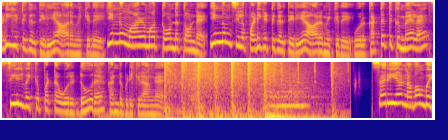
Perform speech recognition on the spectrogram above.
படிக்கட்டுகள் தெரிய ஆரம்பிக்குது. இன்னும் ஆழமா தோண்ட தோண்ட இன்னும் சில படிக்கட்டுகள் தெரிய ஆரம்பிக்குது. ஒரு கட்டத்துக்கு மேல சீல் வைக்கப்பட்ட ஒரு டோரை கண்டுபிடிக்கிறாங்க. சரியா நவம்பர்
